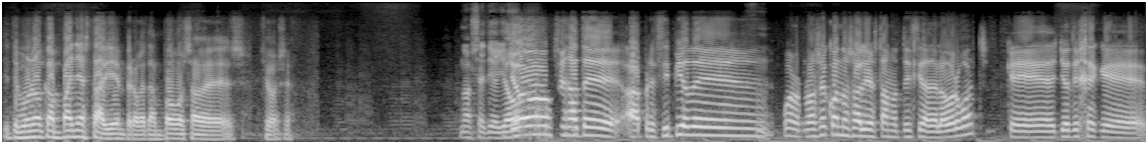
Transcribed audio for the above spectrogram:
si te ponen una campaña está bien, pero que tampoco sabes. Yo qué sé. No sé, tío, yo... Yo, fíjate, al principio de. Bueno, no sé cuándo salió esta noticia del Overwatch. Que yo dije que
